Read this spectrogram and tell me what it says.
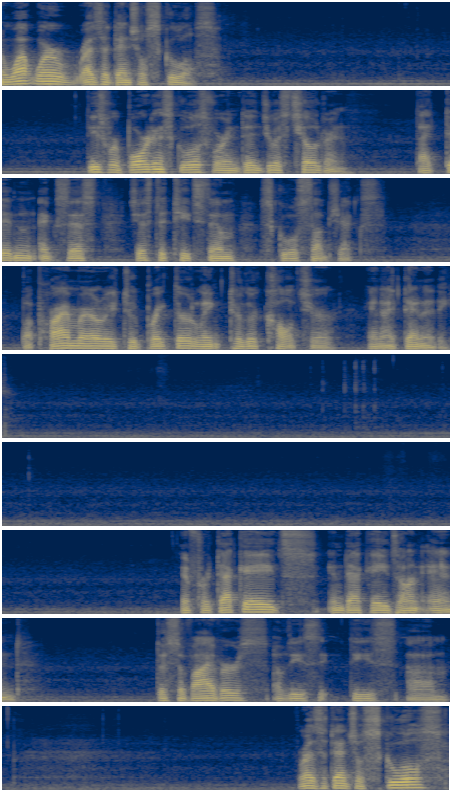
And what were residential schools? These were boarding schools for indigenous children that didn't exist just to teach them school subjects, but primarily to break their link to their culture and identity. And for decades and decades on end, the survivors of these these um, residential schools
